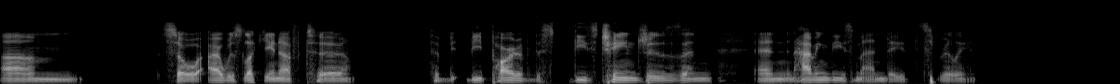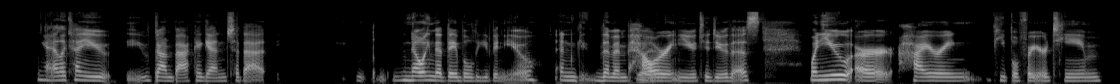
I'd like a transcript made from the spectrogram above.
Um, so I was lucky enough to to be part of this these changes and and having these mandates really. Yeah, I like how you you've gone back again to that knowing that they believe in you and them empowering right. you to do this. When you are hiring people for your team,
